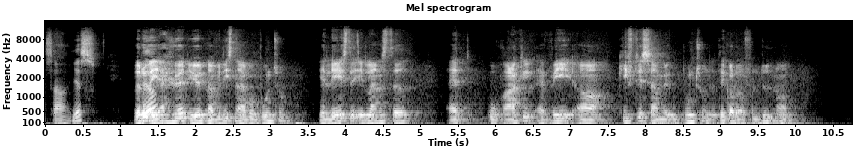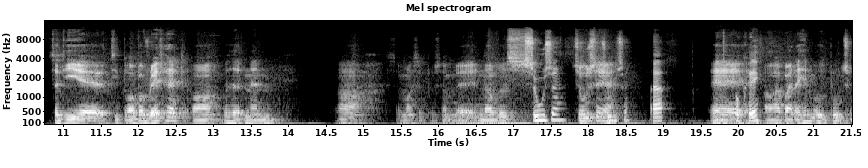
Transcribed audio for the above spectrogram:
Så yes. Ved du Ja. hvad, jeg hørte i øvrigt, når vi lige snakker Ubuntu? Jeg læste et eller andet sted, at Oracle er ved at gifte sig med Ubuntu. Det går der for lyden om. Så de, øh, de dropper Red Hat og, hvad hedder den anden? Og, som også som uh, Novels. Suse. SUSE, ja. Suse. Ja. Øh, Okay. Og arbejder hen mod Ubuntu.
